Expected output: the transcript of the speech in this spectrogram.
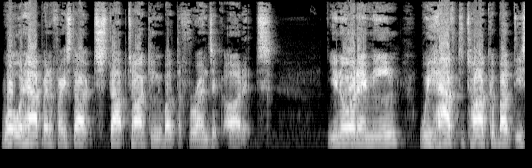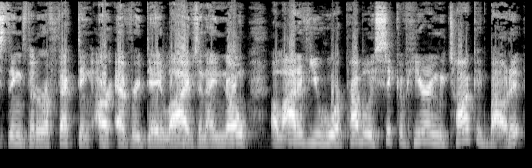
What would happen if I start stop talking about the forensic audits? You know what I mean? We have to talk about these things that are affecting our everyday lives. And I know a lot of you who are probably sick of hearing me talk about it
